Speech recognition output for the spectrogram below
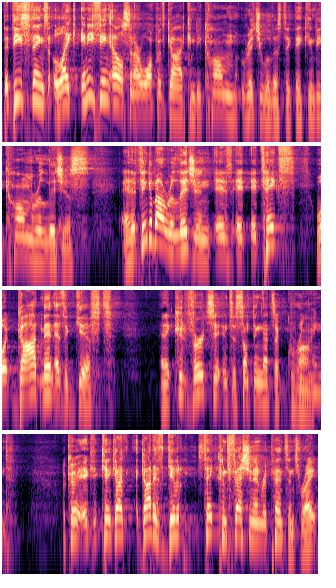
that these things, like anything else in our walk with God, can become ritualistic, they can become religious. And the thing about religion is it, it takes what God meant as a gift and it converts it into something that's a grind. Okay, okay God, God has given, take confession and repentance, right?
